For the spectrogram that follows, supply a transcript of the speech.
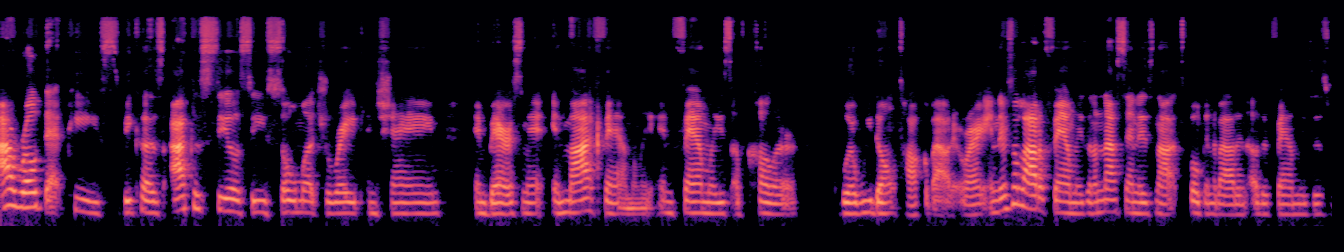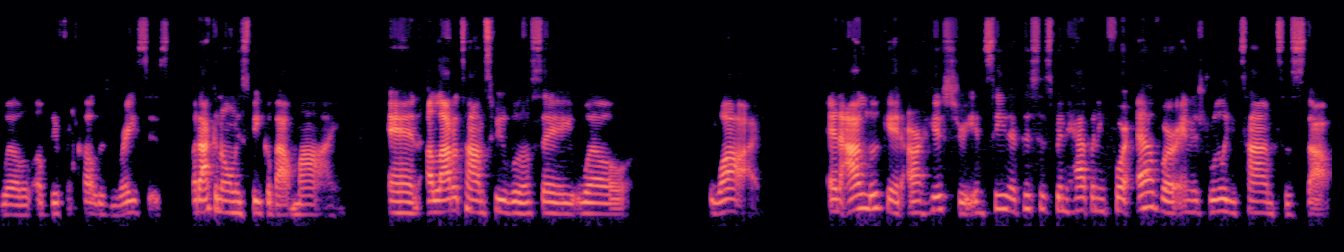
I wrote that piece because I could still see so much rape and shame, embarrassment in my family and families of color where we don't talk about it, right? And there's a lot of families, and I'm not saying it's not spoken about in other families as well of different colors and races, but I can only speak about mine. And a lot of times people will say, well, why? And I look at our history and see that this has been happening forever, and it's really time to stop.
